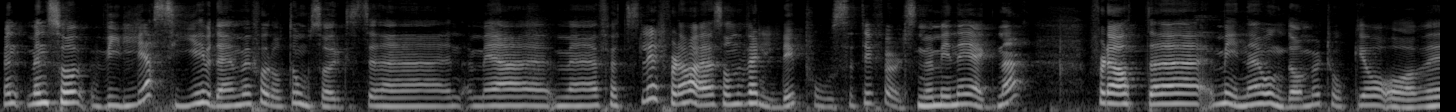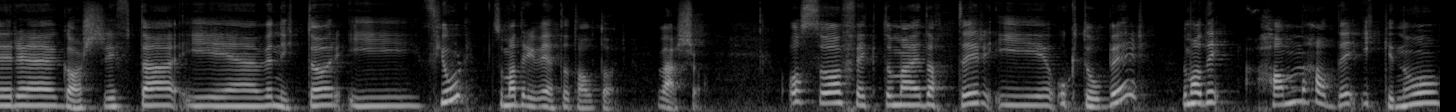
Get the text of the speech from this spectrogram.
Men, men så vil jeg si det med forhold til omsorgs eh, med, med fødsler. For da har jeg sånn veldig positiv følelse med mine egne. For at eh, mine ungdommer tok jo over uh, gardsdrifta i, ved nyttår i fjor. Som har drevet ett og et halvt år. Vær så. Og så fikk de ei datter i oktober. De hadde, han hadde ikke noe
